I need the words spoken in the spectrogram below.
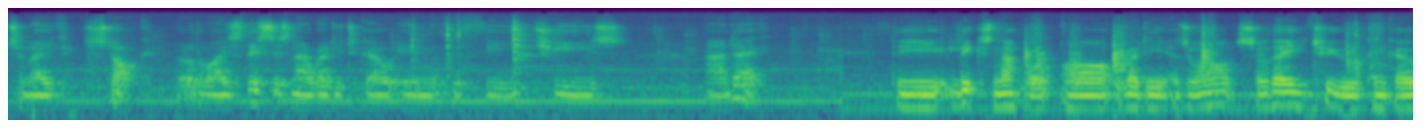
to make stock but otherwise this is now ready to go in with the cheese and egg. The leeks and apple are ready as well so they too can go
